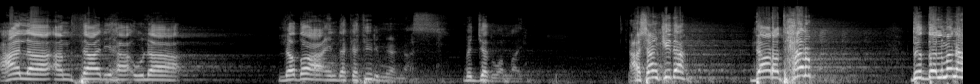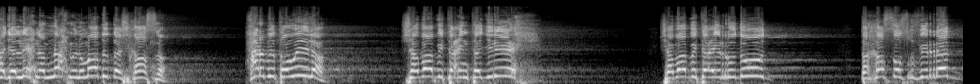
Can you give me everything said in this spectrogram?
على أمثال هؤلاء لضاع عند كثير من الناس. بجد والله. عشان كده دارت حرب ضد المنهج اللي إحنا بنحمله ما ضد أشخاصنا. حرب طويلة. شباب بتاع تجريح شباب بتاع الردود تخصصوا في الرد.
